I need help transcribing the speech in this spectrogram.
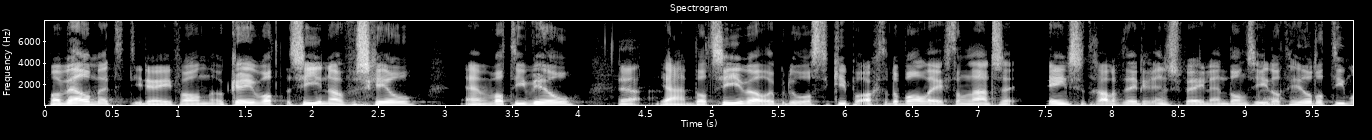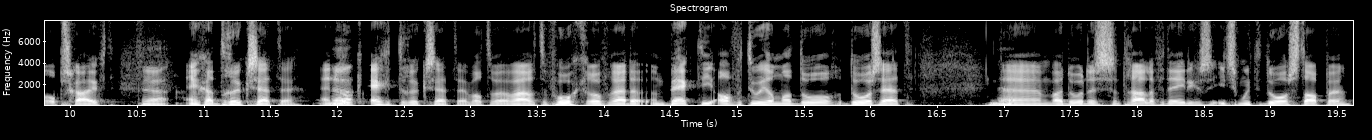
Maar wel met het idee van, oké, wat zie je nou verschil en wat hij wil? ja. Ja, dat zie je wel. Ik bedoel, als de keeper achter de bal heeft, dan laten ze één centrale verdediger inspelen. En dan zie je Ja. dat heel dat team opschuift Ja. en gaat druk zetten. En Ja. ook echt druk zetten. Wat we, waar we het de vorige keer over hadden. Een back die af en toe helemaal door, doorzet. Ja. eh, waardoor de centrale verdedigers iets moeten doorstappen.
